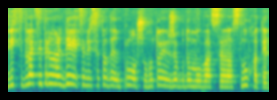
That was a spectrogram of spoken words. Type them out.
223-09-71, прошу, готові вже будемо вас е, слухати.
